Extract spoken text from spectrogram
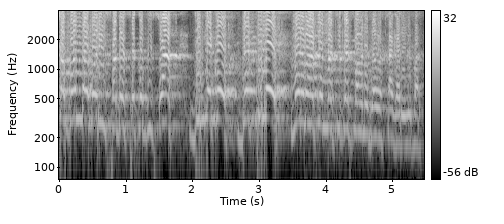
सबभन्दा बढी सदस्यको विश्वास जितेको व्यक्तिले निर्वाचनमा टिकट पाउने व्यवस्था गरिनुपर्छ।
